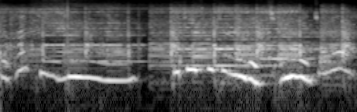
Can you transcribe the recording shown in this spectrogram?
Herkes bilmiyor. Geç geç geç öne geç. Öne geç öne. Çıkar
